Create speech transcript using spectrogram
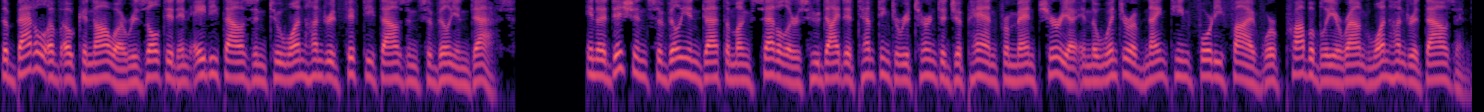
The Battle of Okinawa resulted in 80,000 to 150,000 civilian deaths. In addition civilian death among settlers who died attempting to return to Japan from Manchuria in the winter of 1945 were probably around 100,000.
